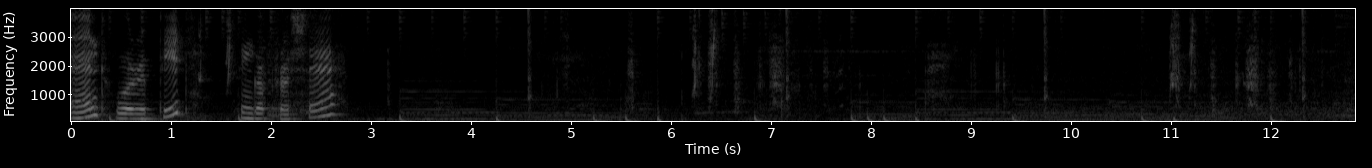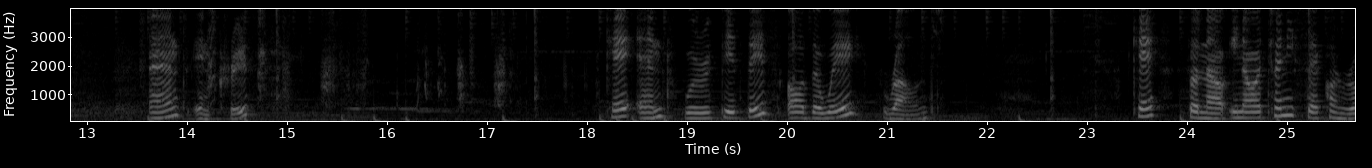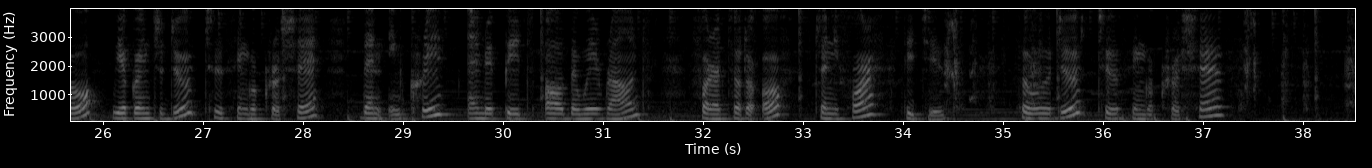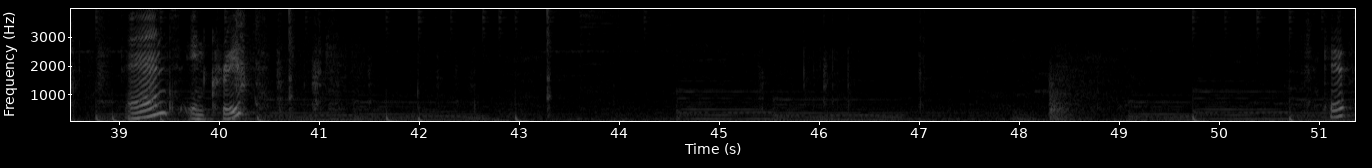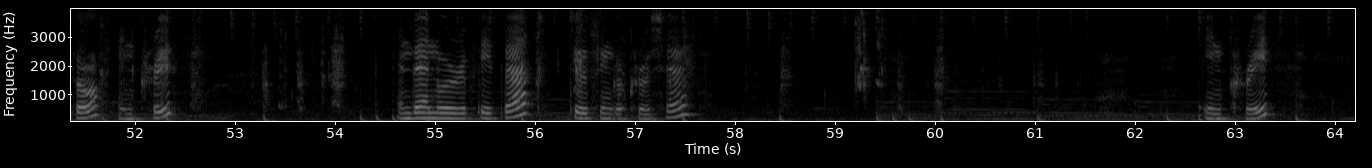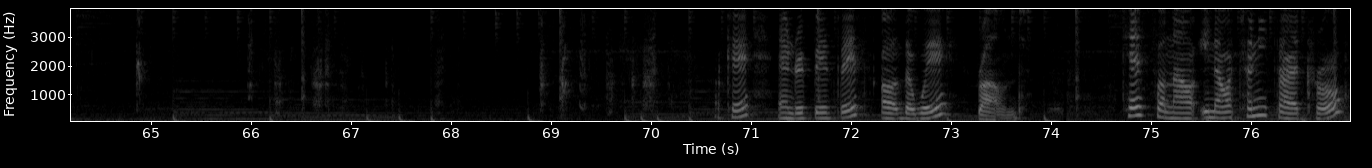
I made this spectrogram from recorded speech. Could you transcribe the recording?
And we'll repeat single crochet. And increase okay and we repeat this all the way round. Okay so now in our 22nd row we are going to do two single crochet then increase and repeat all the way round for a total of 24 stitches. So we'll do two single crochets and increase okay so increase. And then we'll repeat that. Two single crochets. Increase. Okay and repeat this all the way round. Okay so now in our 23rd row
